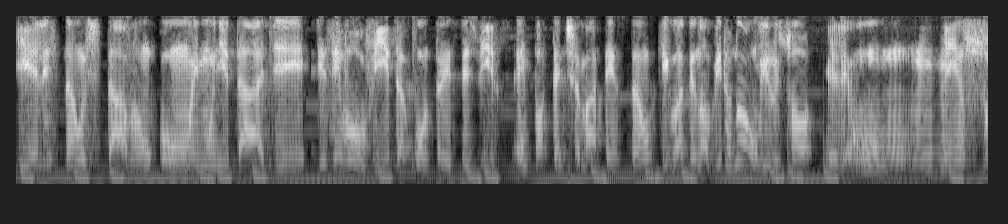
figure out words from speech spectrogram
e eles não estavam com uma imunidade desenvolvida contra esses vírus. É importante chamar a atenção que o adenovírus não é um vírus só, ele é um imenso,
